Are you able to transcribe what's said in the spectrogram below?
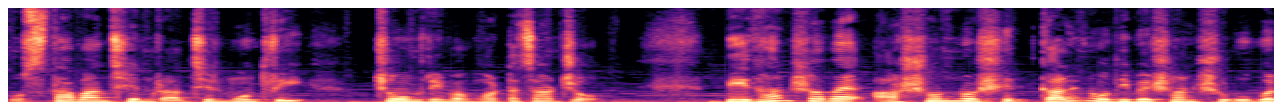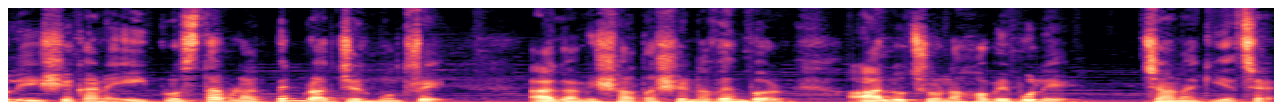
প্রস্তাব আনছেন রাজ্যের মন্ত্রী চন্দ্রিমা ভট্টাচার্য। বিধানসভায় আসন্ন শীতকালীন অধিবেশন শুরু হলে সেখানে এই প্রস্তাব রাখবেন রাজ্যের মন্ত্রী। আগামী সাতাশে নভেম্বর আলোচনা হবে বলে জানা গিয়েছে।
